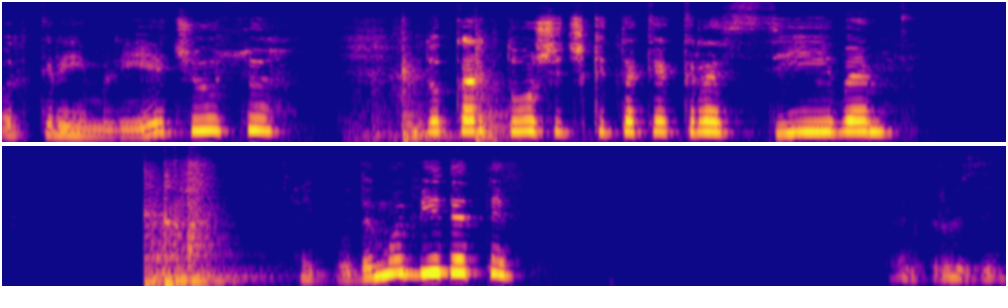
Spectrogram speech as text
Відкриємо ось до картошечки таке красиве. І будемо обідати. Так, друзі,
